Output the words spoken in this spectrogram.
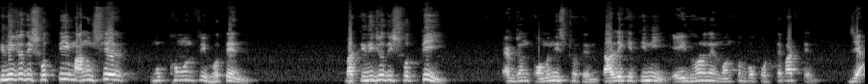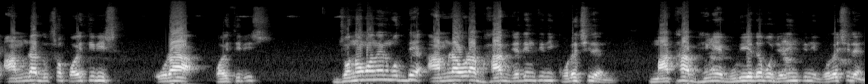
তিনি যদি সত্যিই মানুষের মুখ্যমন্ত্রী হতেন বা তিনি যদি সত্যিই একজন কমিউনিস্ট হতেন, তাহলে কি তিনি এই ধরনের মন্তব্য করতে পারতেন যে, আমরা দুশো পঁয়ত্রিশ, ওরা পঁয়ত্রিশ? জনগণের মধ্যে আমরা ওরা ভাগ যেদিন তিনি করেছিলেন, মাথা ভেঙে গুড়িয়ে দেব যেদিন তিনি বলেছিলেন,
